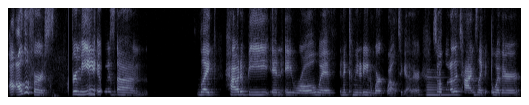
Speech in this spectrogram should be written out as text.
I'll, I'll go first. For me, it was um like how to be in a role with in a community and work well together. So a lot of the times, like whether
